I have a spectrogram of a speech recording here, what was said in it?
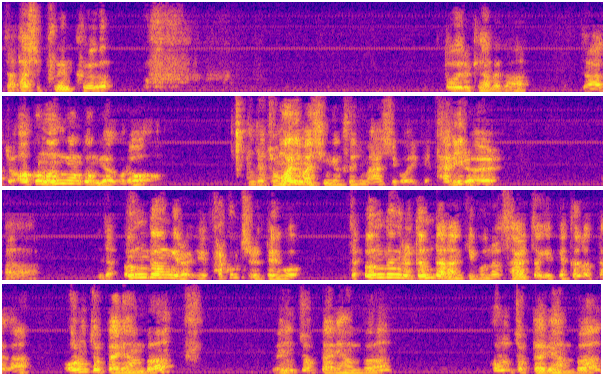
자, 다시 플랭크. 또 이렇게 하다가 자, 조금 응용 동작으로 이제 종아리만 신경 쓰지 마시고 이렇게 다리를 어, 이제 엉덩이를 팔꿈치를 대고 엉덩이를 든다는 기분으로 살짝 이렇게 들었다가 오른쪽 다리 한번 왼쪽 다리 한번 오른쪽 다리 한번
